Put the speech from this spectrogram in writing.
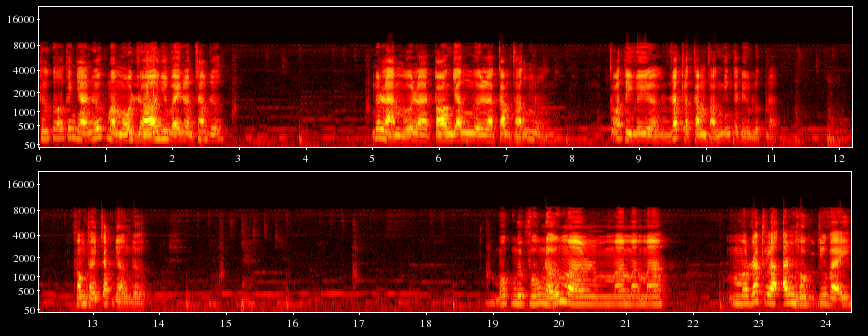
Tôi có cái nhà nước mà mỗi rợ như vậy làm sao được? Nó làm gọi là toàn dân người là căm phẫn. Có tivi là rất là căm phẫn những cái điều luật đó. Không thể chấp nhận được. Một người phụ nữ mà mà mà mà mà rất là anh hùng như vậy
